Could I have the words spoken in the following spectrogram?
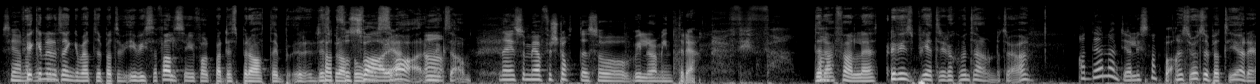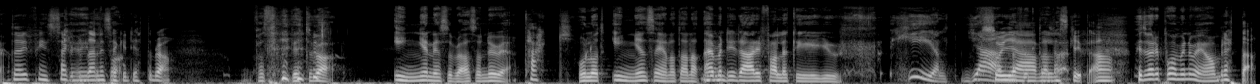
Så jävla För jag kan ändå tänka mig att, typ att i vissa fall så är ju folk bara desperata, desperata få på svar, ja. Ja. liksom. Nej, som jag har förstått det så ville de inte det. Det där Ja. fallet, det finns P3 Dokumentär om det tror jag. Ja, den har inte jag lyssnat på. Jag tror typ att det gör det. Det finns säkert, den är på? säkert jättebra. Fast vet du vad? Ingen är så bra som du är. Tack. Och låt ingen säga något annat. Nej Nej. men det där i fallet är ju helt jävla så jävla läskigt. Ja. Vet du vad det påminner mig om? Berätta.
